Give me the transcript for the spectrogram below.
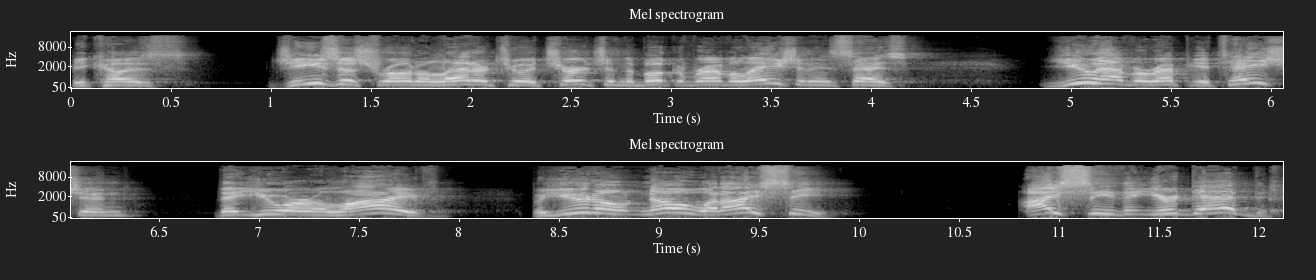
Because Jesus wrote a letter to a church in the book of Revelation and says, "You have a reputation that you are alive, but you don't know what I see. I see that you're dead."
